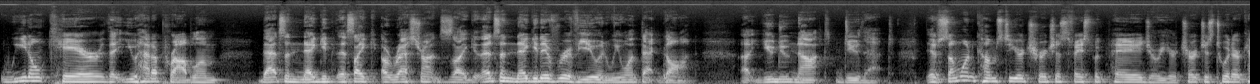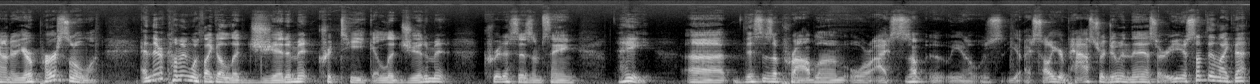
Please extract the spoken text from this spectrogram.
we don't care that you had a problem. That's a negative. That's like a restaurant. It's like that's a negative review, and we want that gone. Uh, you do not do that. If someone comes to your church's Facebook page or your church's Twitter account or your personal one, and they're coming with like a legitimate critique, a legitimate criticism, saying, "Hey, uh, this is a problem," or "I saw, you know, I saw your pastor doing this," or you know, something like that,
